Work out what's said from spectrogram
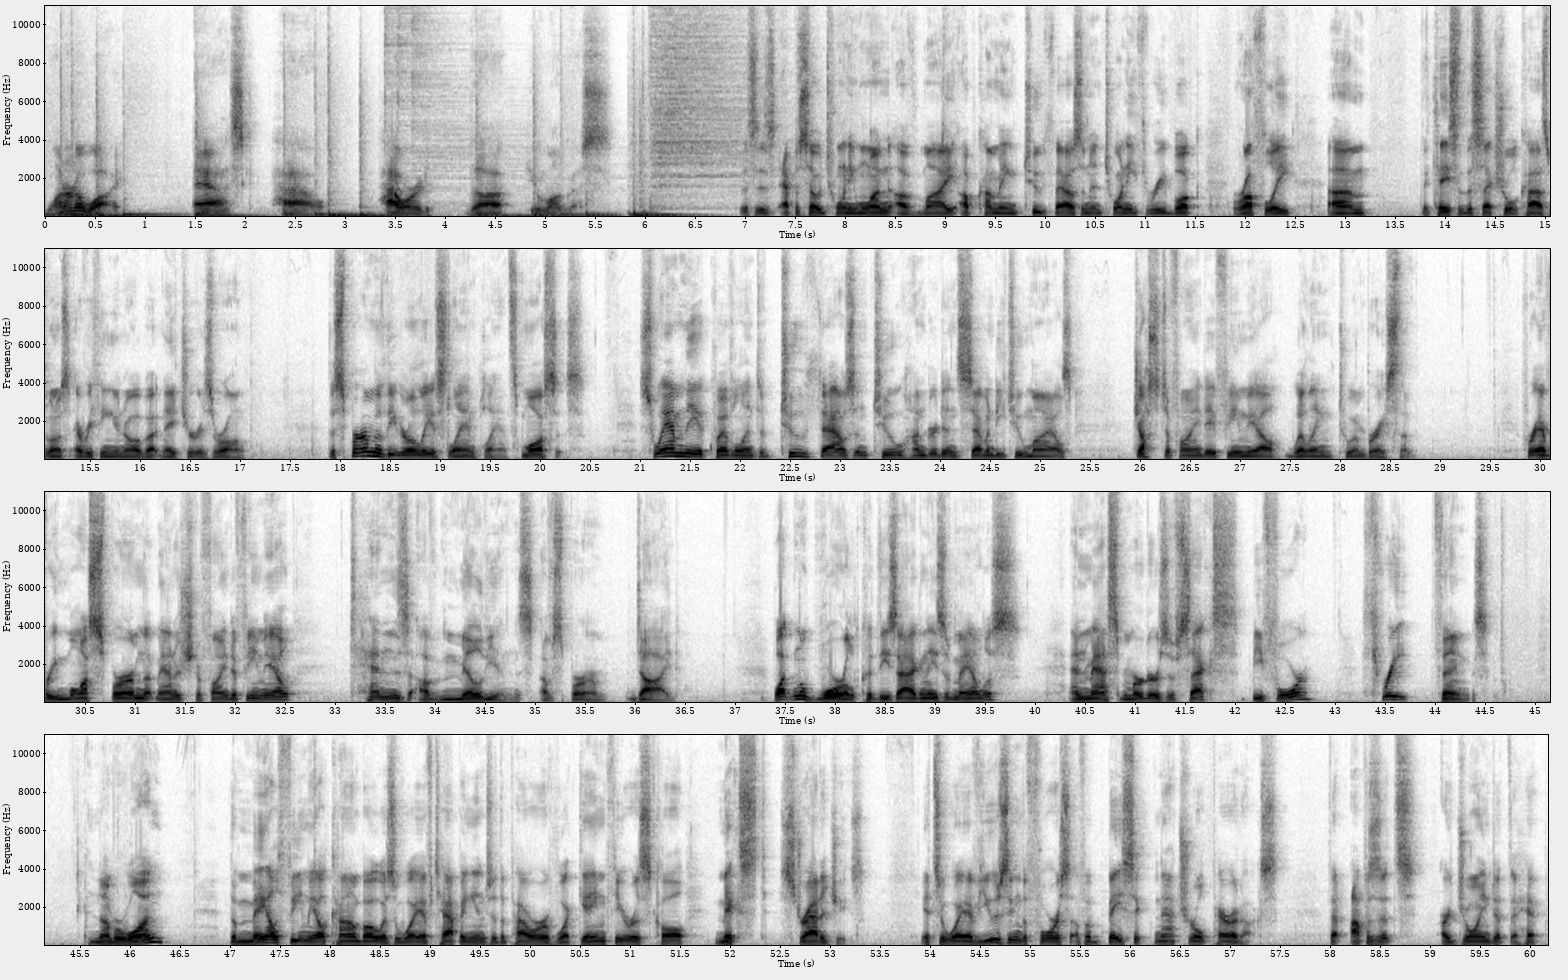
Want to know why? Ask how. Howard the Humongous. This is episode 21 of my upcoming 2023 book, roughly. Um, the Case of the Sexual Cosmos Everything You Know About Nature is Wrong. The sperm of the earliest land plants, mosses, swam the equivalent of 2,272 miles just to find a female willing to embrace them. For every moss sperm that managed to find a female, tens of millions of sperm died. What in the world could these agonies of maleness and mass murders of sex be for? Three things. Number one, the male female combo is a way of tapping into the power of what game theorists call mixed strategies. It's a way of using the force of a basic natural paradox that opposites are joined at the hip.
